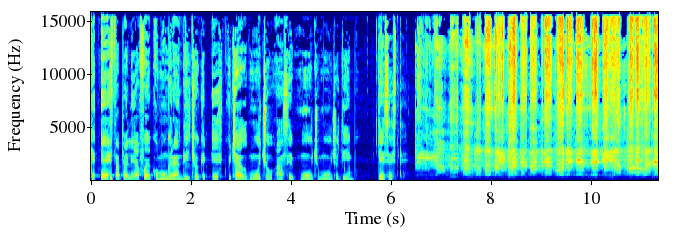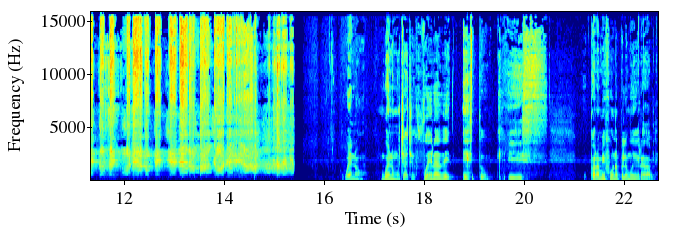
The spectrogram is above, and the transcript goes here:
que esta pelea fue como un gran dicho que he escuchado mucho, hace mucho, mucho tiempo, que es este. Bueno, bueno muchachos, fuera de esto, que es... Para mí fue una pelea muy agradable.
